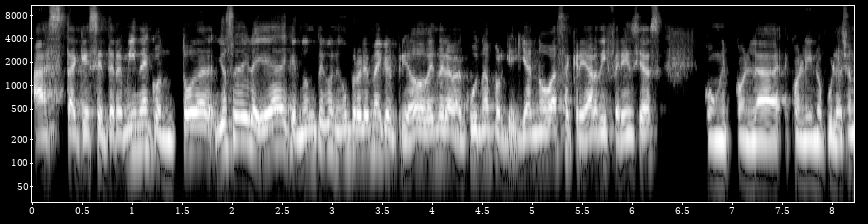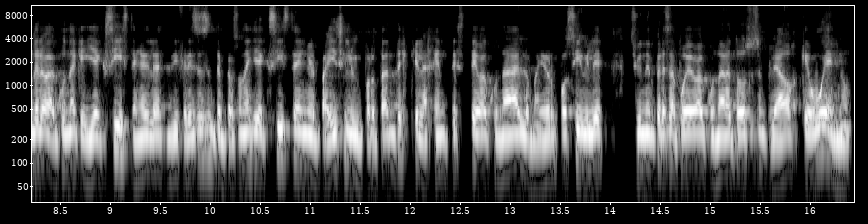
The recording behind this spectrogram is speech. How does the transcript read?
hasta que se termine con toda. Yo soy de la idea de que no tengo ningún problema de que el privado venda la vacuna porque ya no vas a crear diferencias con, la, con la inoculación de la vacuna que ya existen. Las diferencias entre personas ya existen en el país y lo importante es que la gente esté vacunada lo mayor posible. Si una empresa puede vacunar a todos sus empleados, qué bueno.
